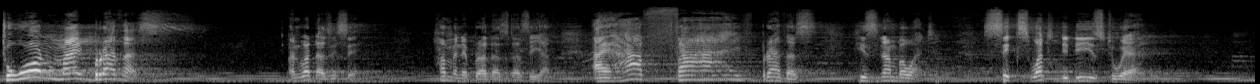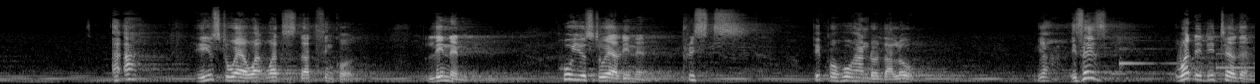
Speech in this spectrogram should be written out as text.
to warn my brothers. And what does he say? How many brothers does he have? I have five brothers. His number what? Six. What did he used to wear? Uh-uh. He used to wear what, what's that thing called? Linen. Who used to wear linen? Priests. People who handle the law. Yeah. He says, what did he tell them?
